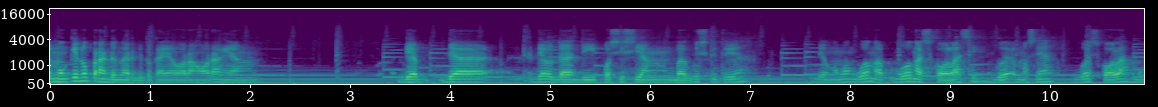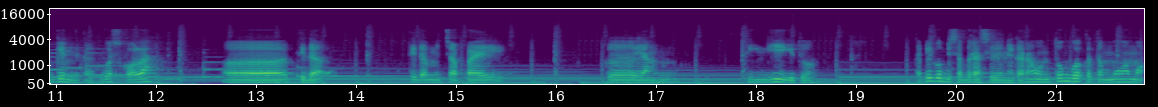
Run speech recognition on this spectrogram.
ya mungkin lo pernah dengar gitu kayak orang-orang yang dia dia dia udah di posisi yang bagus gitu ya. Dia ngomong gue nggak gua nggak sekolah sih. Gue maksudnya gue sekolah mungkin gitu. Gue sekolah uh, tidak tidak mencapai ke yang tinggi gitu. Tapi gue bisa berhasil ini karena untung gue ketemu sama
